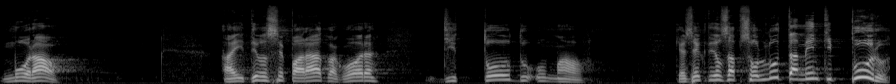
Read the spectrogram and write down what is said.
moral. Aí Deus é separado agora de todo o mal. Quer dizer que Deus é absolutamente puro,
